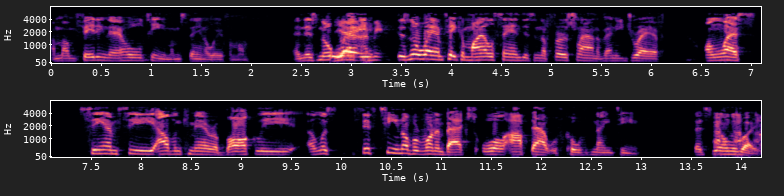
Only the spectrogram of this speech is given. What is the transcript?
I'm I'm fading their whole team. I'm staying away from them. And there's no Yeah, way I mean- there's no way I'm taking Miles Sanders in the first round of any draft unless CMC, Alvin Kamara, Barkley, unless 15 other running backs all opt out with COVID-19. That's the only way.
